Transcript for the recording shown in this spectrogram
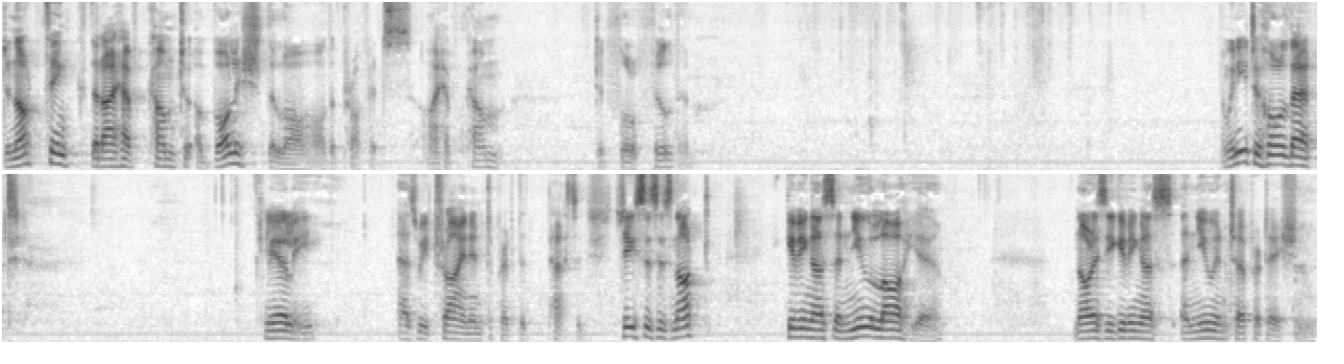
Do not think that I have come to abolish the law or the prophets, I have come to fulfill them. And we need to hold that clearly as we try and interpret the passage. Jesus is not giving us a new law here nor is he giving us a new interpretation,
